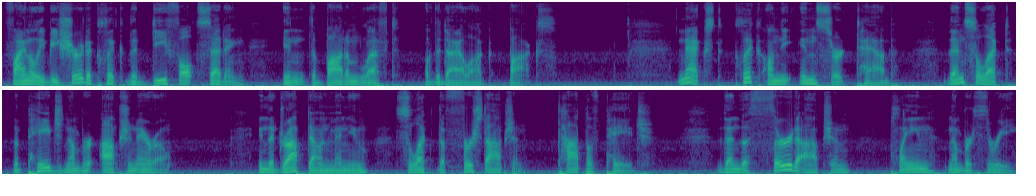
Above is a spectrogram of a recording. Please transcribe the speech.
Finally, be sure to click the default setting in the bottom left of the dialog box. Next, click on the Insert tab, then select the Page Number option arrow. In the drop-down menu, select the first option, Top of Page. Then the third option, Plain Number 3.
